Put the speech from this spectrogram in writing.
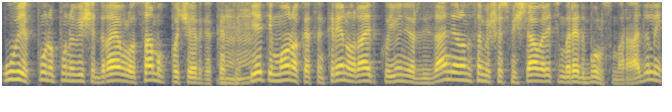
uvijek puno, puno više drajevalo od samog početka. Kad se mhm. sjetim ono, kad sam krenuo raditi kao junior dizajner, onda sam još osmišljavao, recimo Red Bull smo radili.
